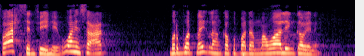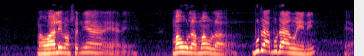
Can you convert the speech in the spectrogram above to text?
fa ahsin fihi. Wahai Sa'ad, berbuat baiklah engkau kepada mawali engkau ini. Mawali maksudnya yani maula-maula, budak-budakmu ini. Ya.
